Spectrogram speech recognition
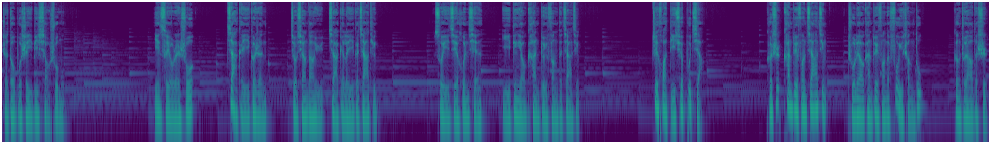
这都不是一笔小数目。因此，有人说，嫁给一个人，就相当于嫁给了一个家庭。所以，结婚前一定要看对方的家境。这话的确不假。可是，看对方家境，除了要看对方的富裕程度，更重要的是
